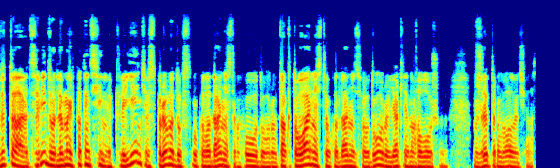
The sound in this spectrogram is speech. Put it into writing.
Вітаю! Це відео для моїх потенційних клієнтів з приводу укладання страхового договору та актуальності укладання цього договору, як я наголошую, вже тривалий час.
